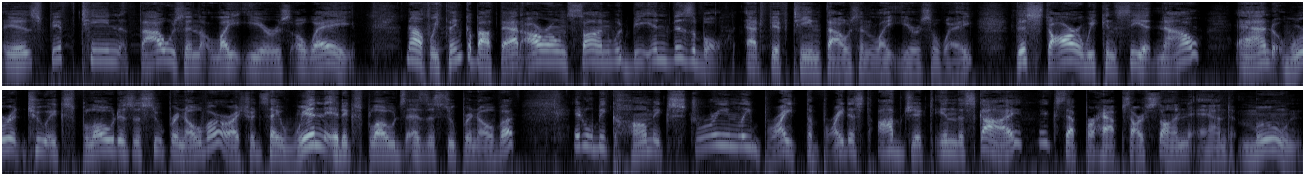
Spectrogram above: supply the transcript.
is 15,000 light years away. Now, if we think about that, our own sun would be invisible at 15,000 light years away. This star, we can see it now. And were it to explode as a supernova, or I should say when it explodes as a supernova, it will become extremely bright, the brightest object in the sky, except perhaps our sun and moon.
